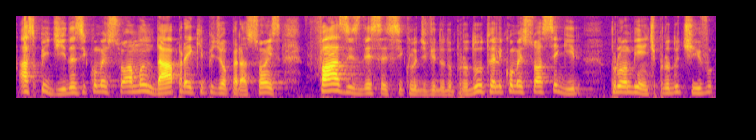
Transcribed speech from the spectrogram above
as pedidas e começou a mandar para a equipe de operações fases desse ciclo de vida do produto. Ele começou a seguir para o ambiente produtivo,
